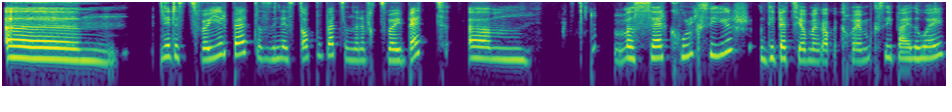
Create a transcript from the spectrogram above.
Äh, nicht ein Zweierbett, also nicht ein Doppelbett, sondern einfach zwei Bett, ähm, was sehr cool war. Und die Bett waren auch mega bequem, gewesen, by the way.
